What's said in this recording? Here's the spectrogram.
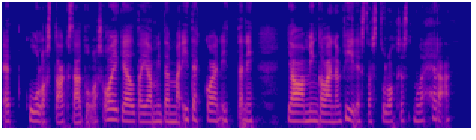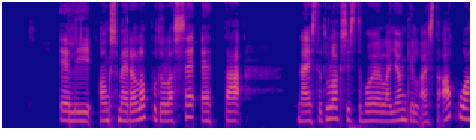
että kuulostaako tämä tulos oikealta ja miten mä itse koen itteni ja minkälainen fiilis tästä tuloksesta mulle herää. Eli onko meidän lopputulos se, että Näistä tuloksista voi olla jonkinlaista apua,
